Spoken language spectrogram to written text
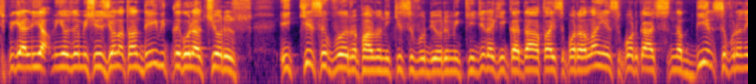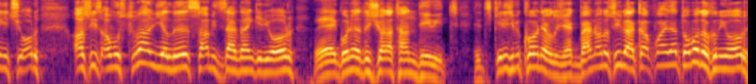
spikerliği yapmayı özlemişiz. Jonathan David'le gol atıyoruz. 2-0 pardon 2-0 diyorum. ikinci dakikada Hatay Spor Alanya Spor karşısında 1-0 öne geçiyor. Asist Avustralyalı Sabitzer'den geliyor ve golün adı Jonathan David. Etkileyici bir korner olacak. Bernardo Silva kafayla topa dokunuyor.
